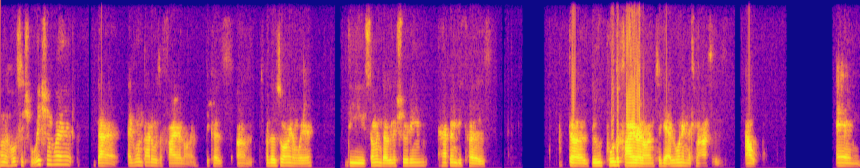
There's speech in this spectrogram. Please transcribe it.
how the whole situation went, that everyone thought it was a fire alarm because um for those who aren't aware, the Stoneman Douglas shooting happened because the dude pulled the fire alarm to get everyone in the classes out. And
